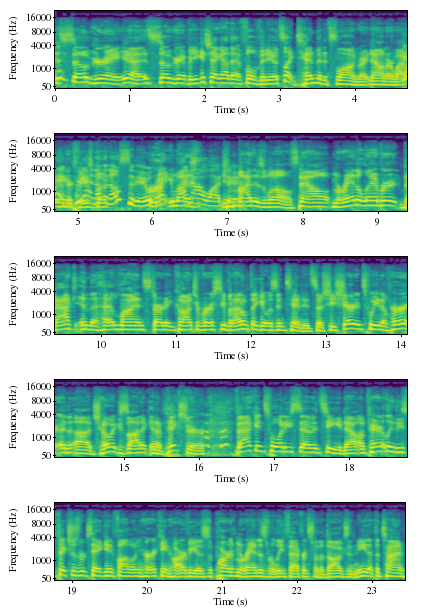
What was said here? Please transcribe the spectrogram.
It's so great. Yeah, it's so great. But you can check out that full video. It's like 10 minutes long right now on our Y100 Hey, if we Facebook. got nothing else to do, Right, you might why not watch it? might as well. Now, Miranda Lambert back in the headlines, starting controversy, but I don't think it was intended. So she shared a tweet of her and uh, Joe Exotic in a picture back in 2017. Now, apparently, these pictures were taken following Hurricane Harvey as a part of Miranda's relief efforts for the dogs in need at the time.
